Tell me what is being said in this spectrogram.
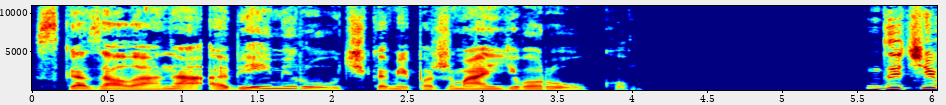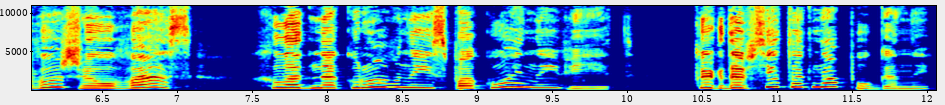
Сказала она обеими ручками, пожимая его руку. «Да чего же у вас хладнокровный и спокойный вид, когда все так напуганы?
